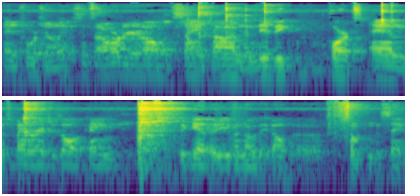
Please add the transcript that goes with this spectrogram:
And fortunately, since I ordered it all at the same time, the Nibbi parts and the spanner wrenches all came together, even though they don't uh, come from the same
